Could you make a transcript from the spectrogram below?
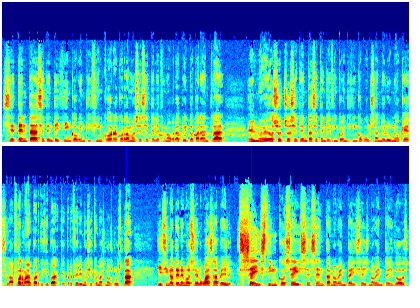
70 75 25. Recordamos ese teléfono gratuito para entrar, el 928 70 75 25 pulsando el 1, que es la forma de participar que preferimos y que más nos gusta. Y si no tenemos el WhatsApp, el 656 60 96 92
